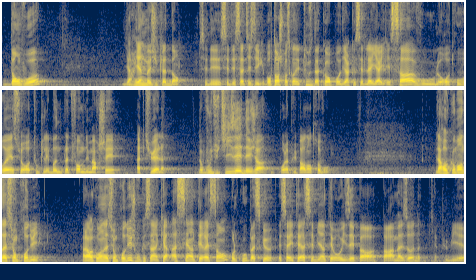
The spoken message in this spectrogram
d'envoi? Il n'y a rien de magique là-dedans. C'est des, statistiques. Et pourtant, je pense qu'on est tous d'accord pour dire que c'est de l'AI. Et ça, vous le retrouverez sur toutes les bonnes plateformes du marché actuelles. Donc, vous utilisez déjà pour la plupart d'entre vous. La recommandation produit. La recommandation produit, je trouve que c'est un cas assez intéressant pour le coup, parce que ça a été assez bien théorisé par, Amazon, qui a publié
